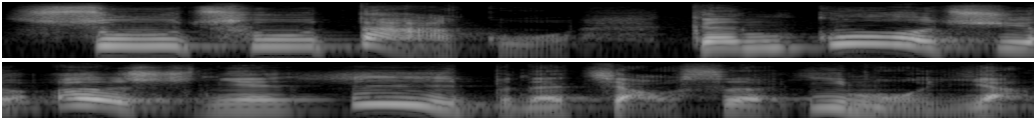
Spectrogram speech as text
输出大国，跟过去二十年日本的角色一模一样。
